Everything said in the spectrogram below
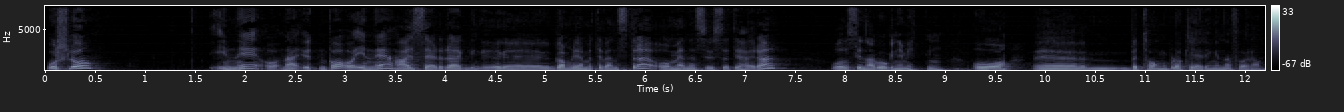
Oslo inni, nei, utenpå og inni. Her ser dere gamlehjemmet til venstre og menighetshuset til høyre. Og synagogen i midten. Og eh, betongblokkeringene foran.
